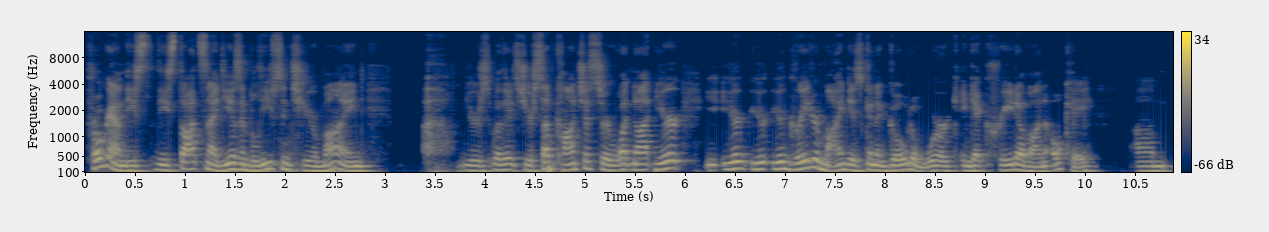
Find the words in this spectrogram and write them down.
program these these thoughts and ideas and beliefs into your mind your whether it's your subconscious or whatnot your your your, your greater mind is going to go to work and get creative on okay um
